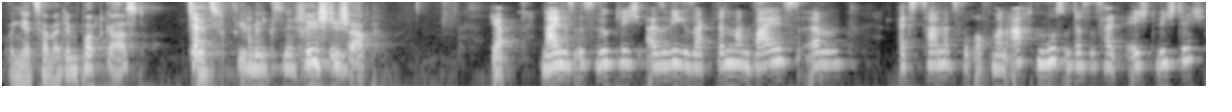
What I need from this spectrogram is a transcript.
Und jetzt haben wir den Podcast. Tja, jetzt geht nix mehr richtig gehen. ab. Ja, nein, es ist wirklich, also wie gesagt, wenn man weiß, ähm, als Zahnarzt, worauf man achten muss, und das ist halt echt wichtig,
